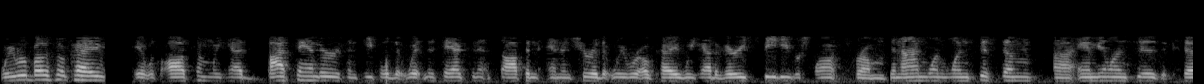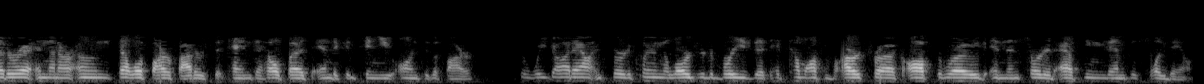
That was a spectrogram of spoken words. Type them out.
We were both okay. It was awesome. We had bystanders and people that witnessed the accident stop and, and ensure that we were okay. We had a very speedy response from the 911 system, uh, ambulances, et cetera, and then our own fellow firefighters that came to help us and to continue on to the fire. So we got out and started clearing the larger debris that had come off of our truck off the road and then started asking them to slow down.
